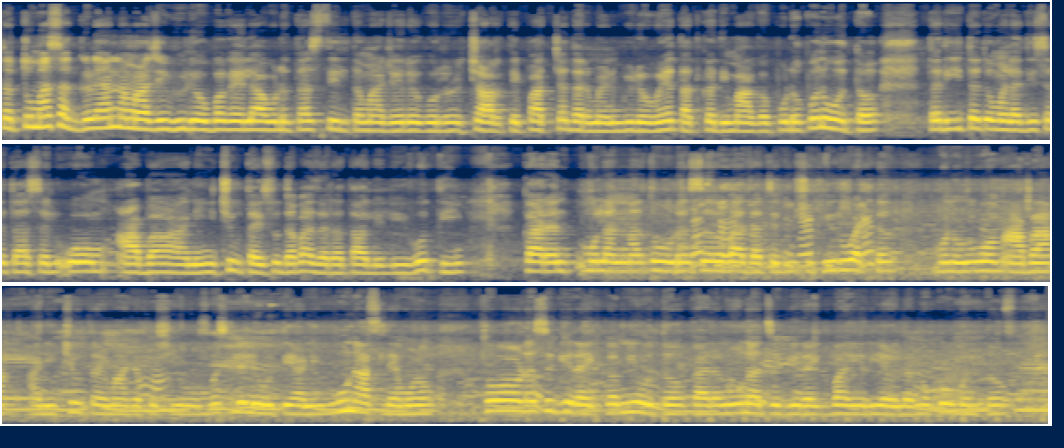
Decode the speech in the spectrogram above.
तर तुम्हा सगळ्यांना माझे व्हिडिओ बघायला आवडत असतील तर माझे रेग्युलर चार ते पाचच्या दरम्यान व्हिडिओ येतात. कधी मागं पुढं पण होतं. तर इथं तुम्हाला दिसत असेल ओम आबा आणि चिवताईसुद्धा बाजारात आलेली होती. कारण मुलांना थोडंसं बाजारच्या दिवशी फिरू वाटतं. म्हणून ओम आबा आणि चिवताई माझ्यापाशी ओम बसलेले होते आणि ऊन असल्यामुळं थोडंसं गिराईक कमी होतं. कारण उन्हाचं गिराईक बाहेर यायला नको म्हणतं.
